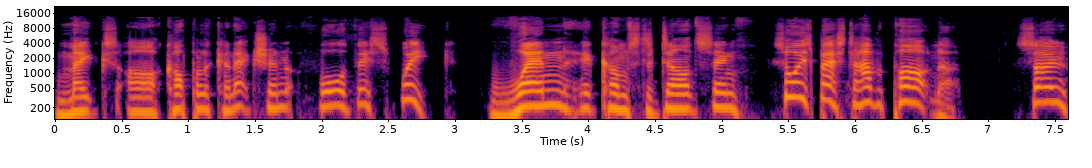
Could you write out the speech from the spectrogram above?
makes our Coppola connection for this week. When it comes to dancing, it's always best to have a partner. So,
